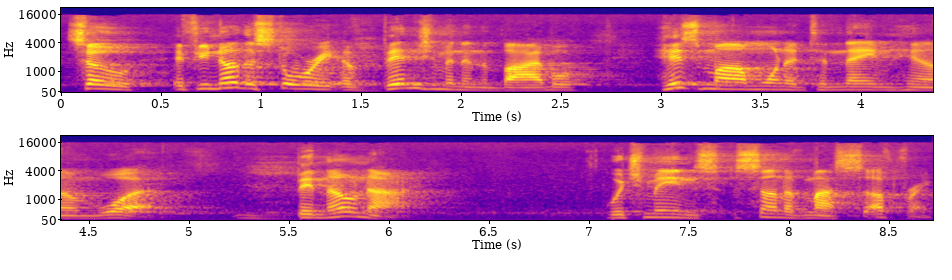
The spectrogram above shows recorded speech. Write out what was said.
So if you know the story of Benjamin in the Bible, his mom wanted to name him what? Benoni, which means son of my suffering.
